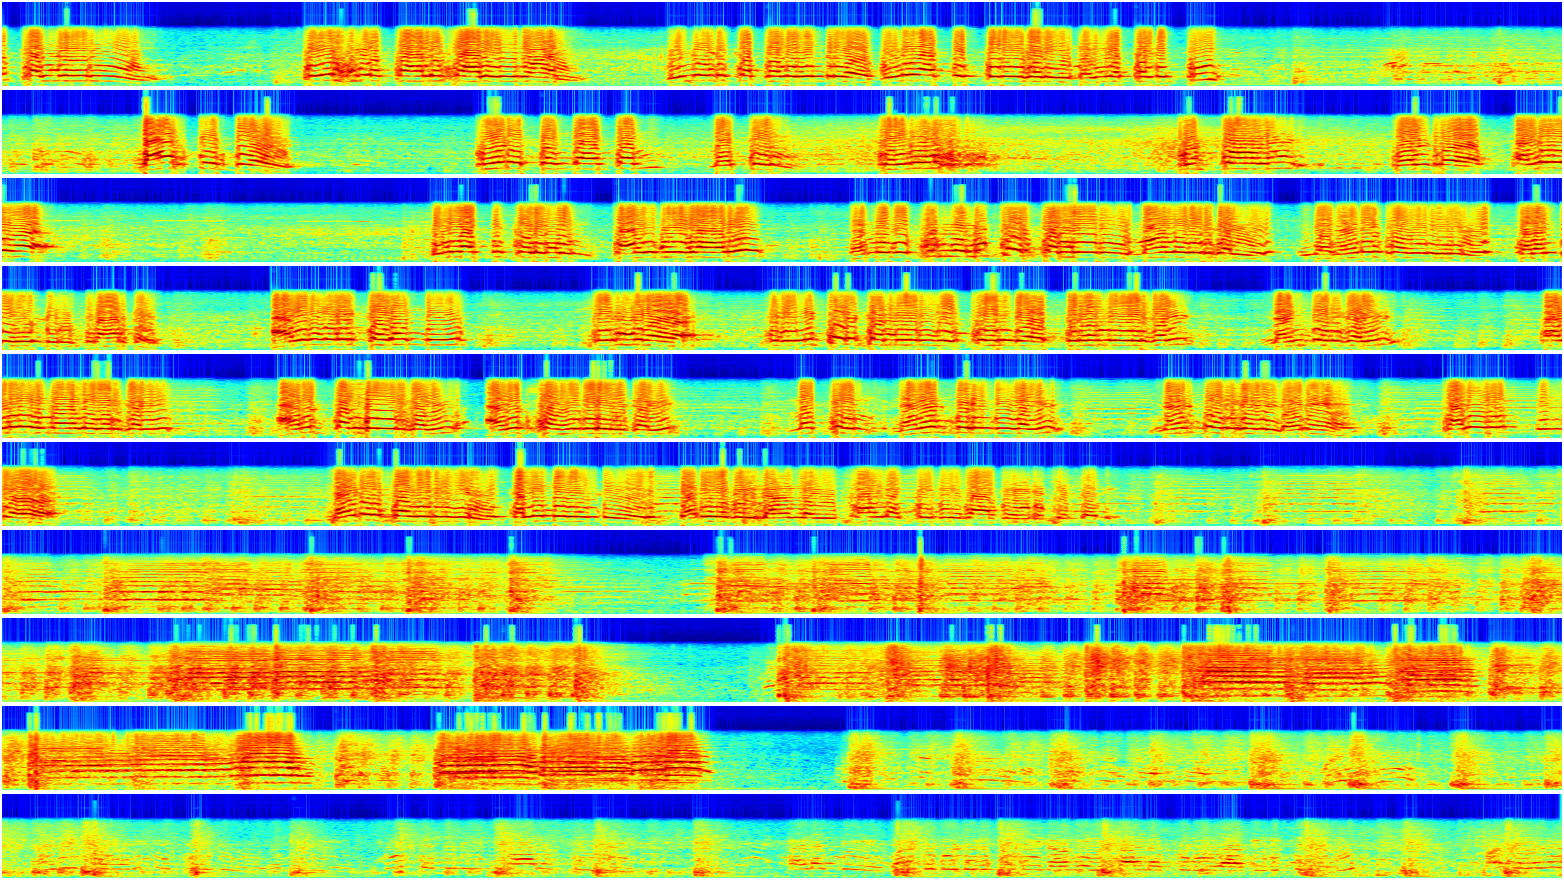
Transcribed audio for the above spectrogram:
அரசு கல்லூரி தேசிய பாடசாலையினால் முன்னெடுக்கப்படுகின்ற விளையாட்டுத் துறைகளை மையப்படுத்தி பாஸ்கெட் பால் கூடப்பந்தாட்டம் மற்றும் டென்னிஸ் ஃபுட்பால் போன்ற பழைய விளையாட்டுகளையும் தாங்குகிறாரு நமது புதிய நிச்சர் கல்லூரி மாணவர்கள் இந்த நடைபகுதியில் கலந்து கொண்டிருக்கிறார்கள். அவர்களைத் தொடர்ந்து சிறிய திரு நிச்சர் கல்லூரியைச் சேர்ந்த திறமையர்கள் நண்பர்கள் பழைய மாணவர்கள் அருட்தந்தையர்கள் அருட்சகோதரர்கள் மற்றும் நலன்பெருந்திகள் நண்பர்கள் என பலரும் இந்த நடைபகுதியில் கலந்து கொண்டு வருவதை நாங்கள் காணக்கூடியதாக இருக்கின்றது. கடந்து வந்து கொண்டிருப்பதை நாங்கள் காணக்கூடியதாக இருக்கிறது அந்த வகையில்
